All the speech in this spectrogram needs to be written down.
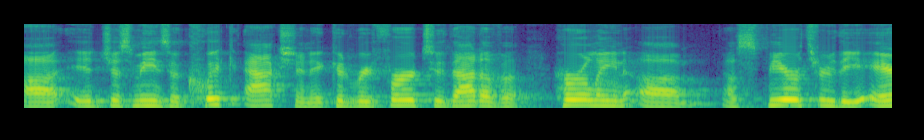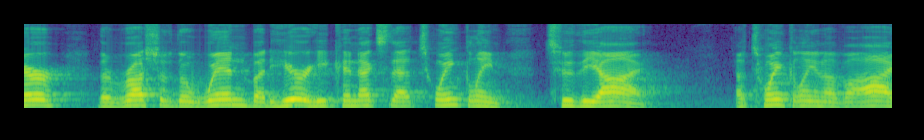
Uh, it just means a quick action. It could refer to that of a hurling uh, a spear through the air the rush of the wind, but here he connects that twinkling to the eye. A twinkling of eye,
